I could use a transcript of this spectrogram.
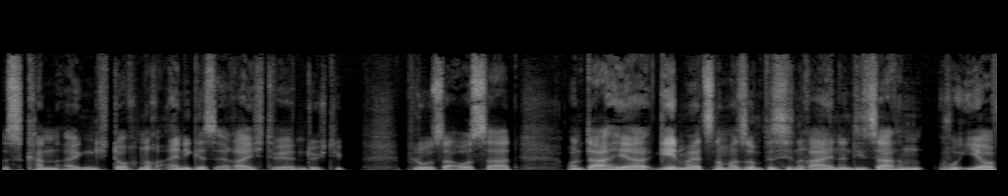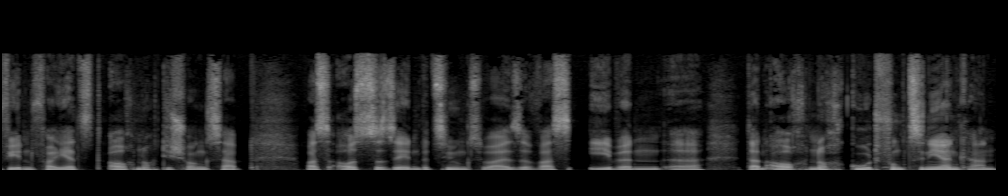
es kann eigentlich doch noch einiges erreicht werden durch die bloße Aussaat. Und daher gehen wir jetzt nochmal so ein bisschen rein in die Sachen, wo ihr auf jeden Fall jetzt auch noch die Chance habt, was auszusehen, beziehungsweise was eben äh, dann auch noch gut funktionieren kann.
